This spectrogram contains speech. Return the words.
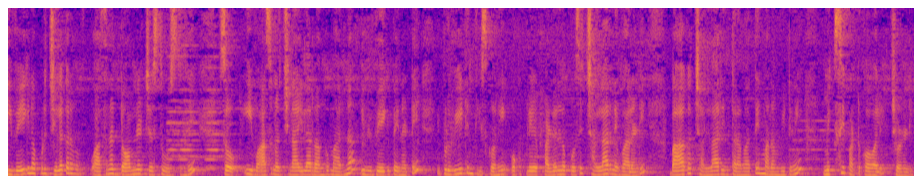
ఈ వేగినప్పుడు జీలకర్ర వాసన డామినేట్ చేస్తూ వస్తుంది. సో ఈ వాసన వచ్చినా ఇలా రంగు మారినా ఇవి వేగిపోయినట్టే ఇప్పుడు వీటిని తీసుకొని ఒక ప్లే పళ్ళెంలో పోసి చల్లారనివ్వాలండి. బాగా చల్లారిన తర్వాతే మనం వీటిని మిక్సీ పట్టుకోవాలి. చూడండి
